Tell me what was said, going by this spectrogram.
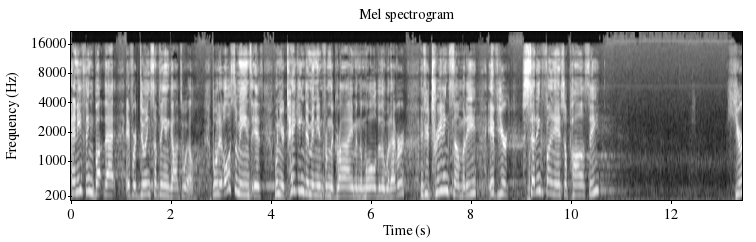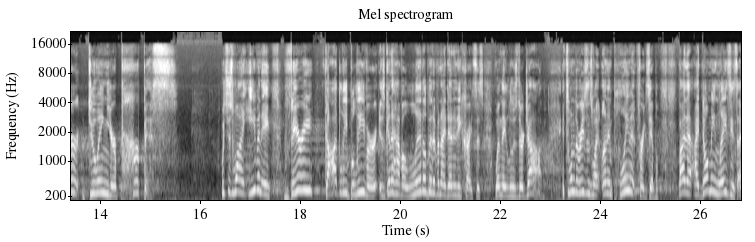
anything but that if we're doing something in God's will. But what it also means is when you're taking dominion from the grime and the mold and the whatever, if you're treating somebody, if you're setting financial policy, you're doing your purpose. Which is why even a very godly believer is going to have a little bit of an identity crisis when they lose their job. It's one of the reasons why unemployment, for example, by that I don't mean laziness, I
